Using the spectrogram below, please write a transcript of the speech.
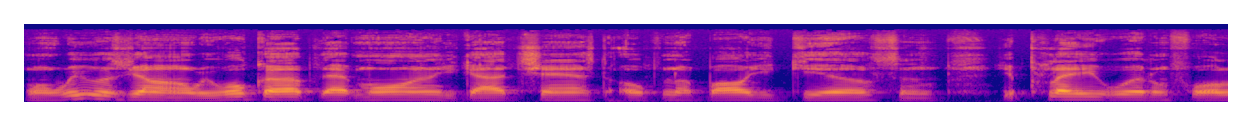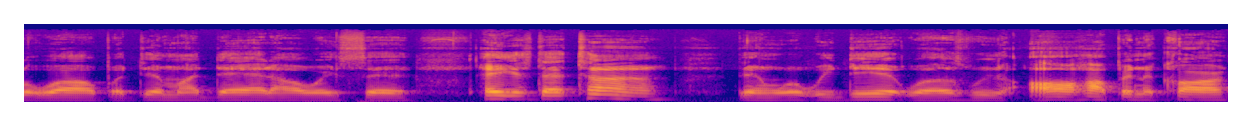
When we was young, we woke up that morning, you got a chance to open up all your gifts and you played with them for a little while, but then my dad always said, hey, it's that time then what we did was we all hop in the car,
